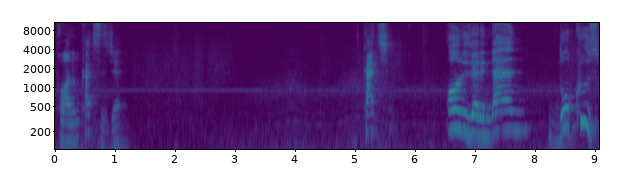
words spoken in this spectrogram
puanım kaç sizce? Kaç? 10 üzerinden 9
